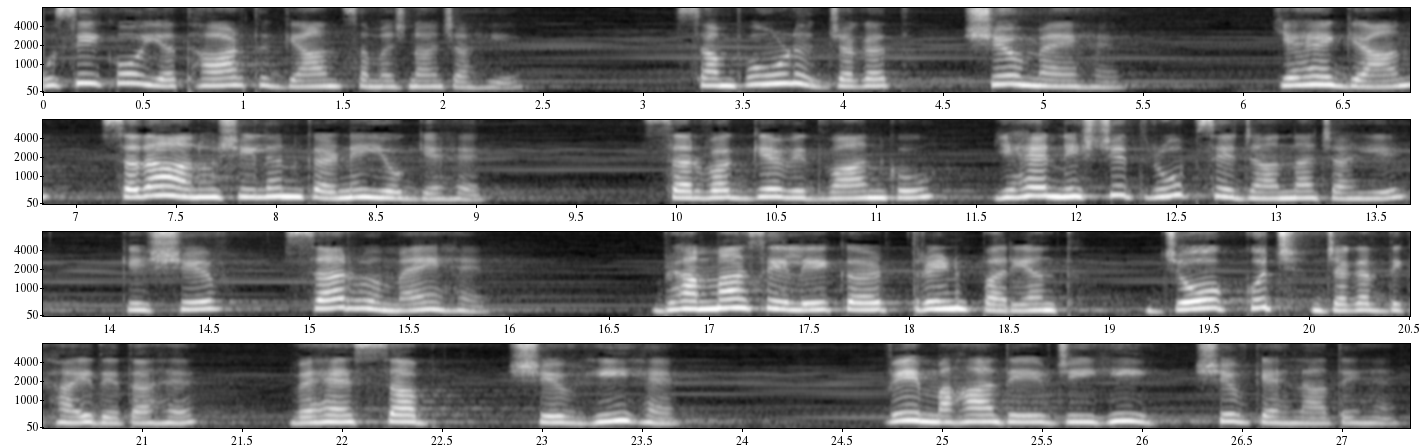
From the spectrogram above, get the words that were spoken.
उसी को यथार्थ ज्ञान समझना चाहिए। संपूर्ण जगत शिवमय है। यह ज्ञान सदा अनुशीलन करने योग्य है। सर्वज्ञ विद्वान को यह निश्चित रूप से जानना चाहिए कि शिव सर्वमय है। ब्रह्मा से लेकर तृण पर्यंत जो कुछ जगत दिखाई देता है, वह सब शिव ही है। वे महादेव जी ही शिव कहलाते हैं।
